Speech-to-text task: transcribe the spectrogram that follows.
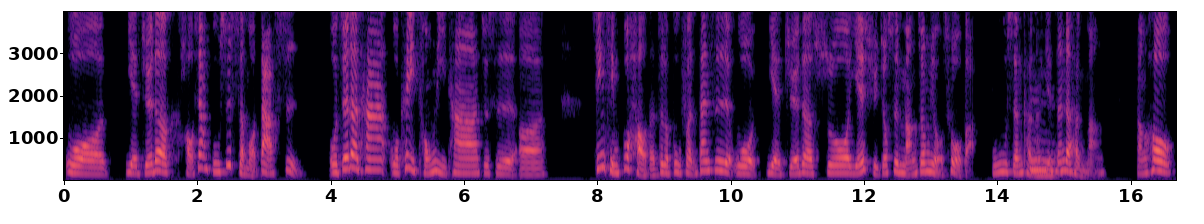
我也觉得好像不是什么大事。我觉得他，我可以同理他，就是呃。心情不好的这个部分，但是我也觉得说，也许就是忙中有错吧。服务生可能也真的很忙。然后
